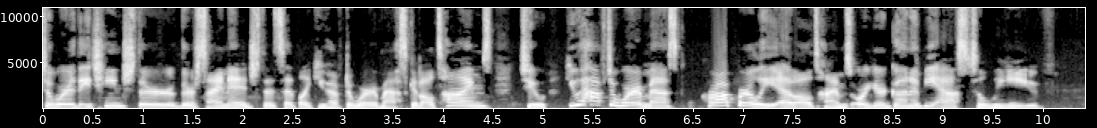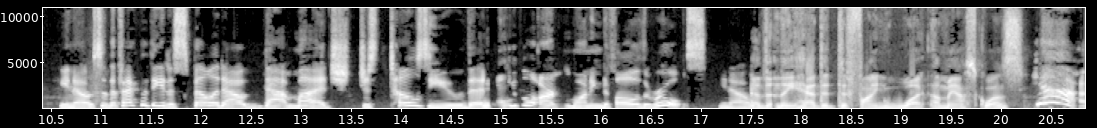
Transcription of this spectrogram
to where they changed their, their signage that said like you have to wear a mask at all times to you have to wear a mask properly at all times or you're gonna be asked to leave. You know, so the fact that they had to spell it out that much just tells you that Well- people aren't wanting to follow the rules, you know? And then they had to define what a mask was. Yeah.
